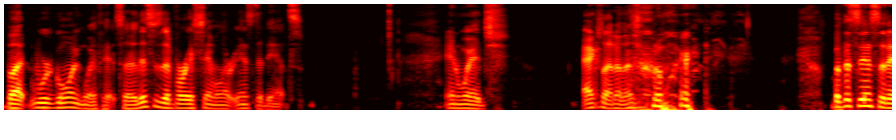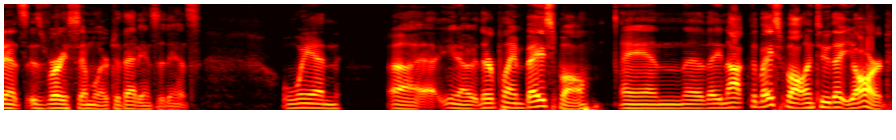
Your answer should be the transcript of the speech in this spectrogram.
but we're going with it. So this is a very similar incident in which, actually, I know that's not a word, but this incident is very similar to that incident when uh, you know they're playing baseball and uh, they knock the baseball into that yard,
